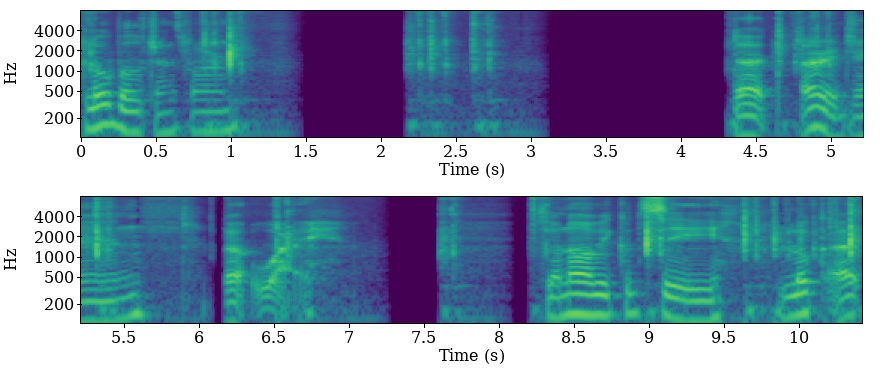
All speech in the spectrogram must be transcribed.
global transform dot origin dot y. So now we could say look at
